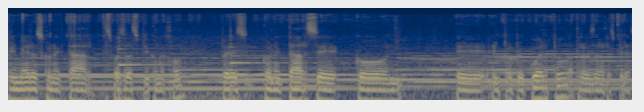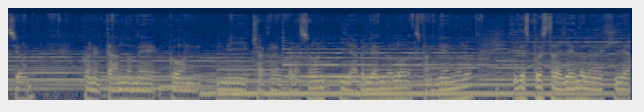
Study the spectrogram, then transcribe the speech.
primero es conectar, después lo explico mejor, pero es conectarse con eh, el propio cuerpo a través de la respiración, conectándome con mi chakra del corazón y abriéndolo, expandiéndolo y después trayendo la energía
